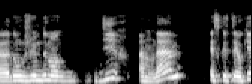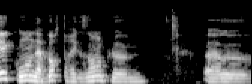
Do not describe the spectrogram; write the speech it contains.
Euh, donc, je vais me demander, dire à mon âme, est-ce que tu es OK qu'on aborde, par exemple, euh, euh,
